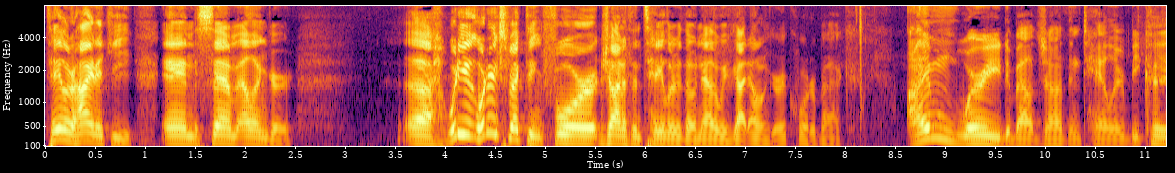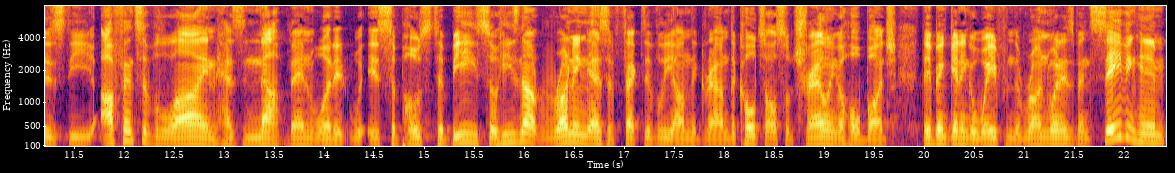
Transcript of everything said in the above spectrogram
Taylor Heinicke and Sam Ehlinger. Uh, what are you what are you expecting for Jonathan Taylor though? Now that we've got Ellinger at quarterback. I'm worried about Jonathan Taylor because the offensive line has not been what it w- is supposed to be. So he's not running as effectively on the ground. The Colts also trailing a whole bunch. They've been getting away from the run. What has been saving him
